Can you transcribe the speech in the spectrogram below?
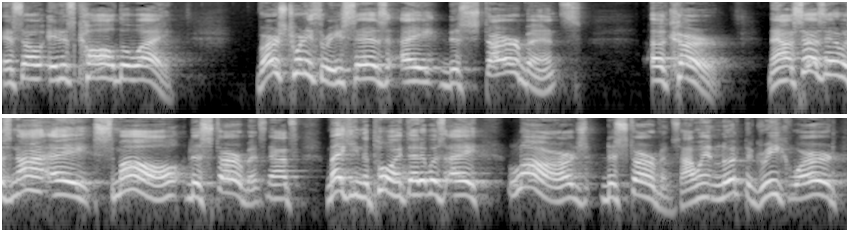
And so it is called the way. Verse 23 says, A disturbance occurred. Now it says it was not a small disturbance. Now it's making the point that it was a large disturbance. I went and looked. The Greek word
